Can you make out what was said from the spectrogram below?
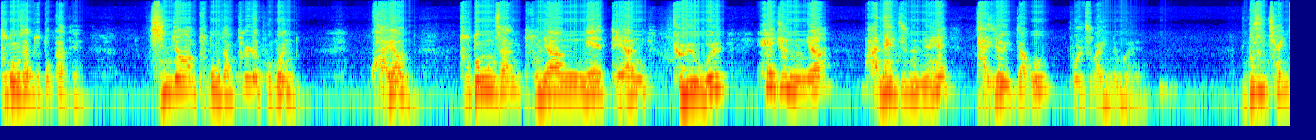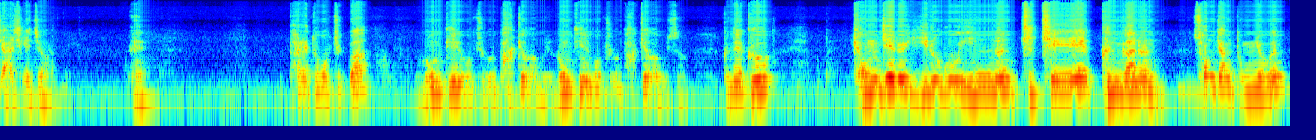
부동산도 똑같아. 진정한 부동산 플랫폼은 과연 부동산 분양에 대한 교육을 해주느냐 안 해주느냐에 달려 있다고 볼 수가 있는 거예요. 무슨 차이인지 아시겠죠? 네. 파레토 법칙과 롱테일 법칙으로 바뀌어가고 있어요. 롱테일 법칙으로 바뀌어가고 있어. 근데 그 경제를 이루고 있는 주체의 근간은 음, 성장 동력은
